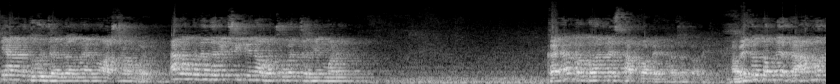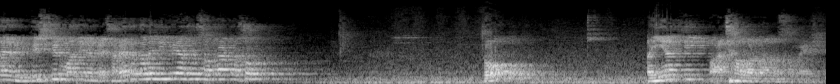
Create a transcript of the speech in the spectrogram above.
ક્યાંક દૂર જંગલમાં એનો આશ્રમ હોય, આ લોકોને દરેક સિટીના વચ્ચો જમીન મળે. કયા ભગવાનને સ્થાપવા બેઠા છો તમે? હવે તો તમને રામ અને યુધિષ્ઠિર માનીને બેસાડ્યા તો તમે નીકળ્યા છો, સમ્રાટ હશો તો અહીંયાથી પાછા વળવાનો સમય છે.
